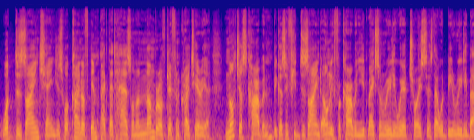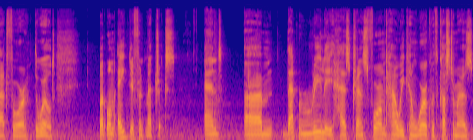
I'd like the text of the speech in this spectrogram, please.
what design changes, what kind of impact that has on a number of different criteria. Not just carbon, because if you designed only for carbon, you'd make some really weird choices. That would be really bad for the world. But on eight different metrics. And um, that really has transformed how we can work with customers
